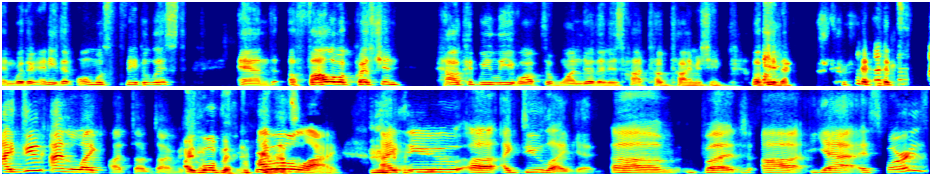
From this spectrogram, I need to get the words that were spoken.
and were there any that almost made the list? And a follow-up question: How could we leave off the wonder that is Hot Tub Time Machine? Okay, that, I do kind of like hot tub time. Machine. I love that. movie. I won't lie. I do uh I do like it. Um but uh yeah, as far as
